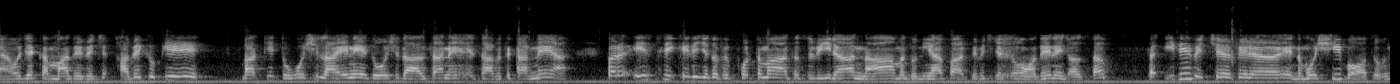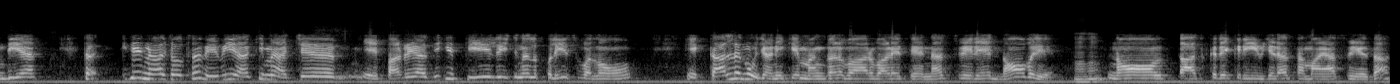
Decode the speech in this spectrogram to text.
ਇਹੋ ਜਿਹੇ ਕੰਮਾਂ ਦੇ ਵਿੱਚ ਆਵੇ ਕਿਉਂਕਿ ਬਾਕੀ ਦੋਸ਼ ਲਾਏ ਨੇ ਦੋਸ਼ ਅਦਾਲਤਾਂ ਨੇ ਸਾਬਤ ਕਰਨੇ ਆ। ਪਰ ਇਸ ਤਰੀਕੇ ਦੀ ਜਦੋਂ ਫਿਰ ਫੋਟੋਆਂ ਤਸਵੀਰਾਂ ਨਾਮ ਦੁਨੀਆ ਭਰ ਦੇ ਵਿੱਚ ਜਦੋਂ ਆਉਂਦੇ ਨੇ ਜਲ ਸਾਹਿਬ ਤਾਂ ਇਹਦੇ ਵਿੱਚ ਫਿਰ ਇਹ ਨਮੋਸ਼ੀ ਬਹੁਤ ਹੁੰਦੀ ਹੈ। ਤਾਂ ਇਹਦੇ ਨਾਲ ਸਾਹਿਬ ਇਹ ਵੀ ਆ ਕਿ ਮੈਂ ਅੱਜ ਇਹ ਪੜ੍ਹ ਰਿਹਾ ਸੀ ਕਿ ਪੀਲ ਰੀਜਨਲ ਪੁਲਿਸ ਵੱਲੋਂ ਇਹ ਕੱਲ ਨੂੰ ਜਾਣੀ ਕਿ ਮੰਗਲਵਾਰ ਵਾਲੇ ਦਿਨ ਸਵੇਰੇ 9 ਵਜੇ ਹੂੰ ਹੂੰ। 9 ਦਸ ਦੇ ਕਰੀਬ ਜਿਹੜਾ ਸਮਾਂ ਆ ਸਵੇਰ ਦਾ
